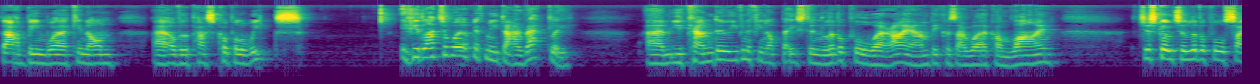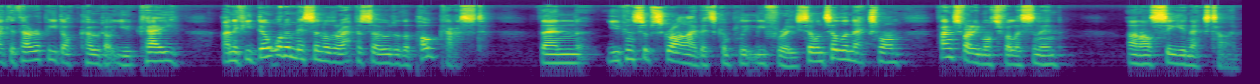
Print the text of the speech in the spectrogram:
that I've been working on uh, over the past couple of weeks. If you'd like to work with me directly, um, you can do, even if you're not based in Liverpool where I am, because I work online. Just go to liverpoolpsychotherapy.co.uk. And if you don't want to miss another episode of the podcast, then you can subscribe. It's completely free. So until the next one, thanks very much for listening, and I'll see you next time.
